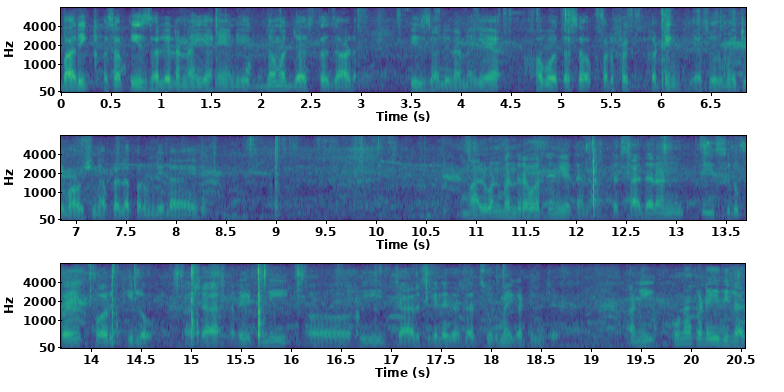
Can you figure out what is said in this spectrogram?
बारीक असा पीस झालेला नाही आहे आणि एकदमच जास्त जाड पीस झालेला नाही आहे हवं तसं परफेक्ट कटिंग या सुरमईची मावशीने आपल्याला करून दिलं आहे. मालवण बंदरावर तुम्ही येताना तर साधारण तीस रुपये पर किलो अशा रेटनी ही चार्ज केले जातात सुरमई कटिंगचे. आणि कोणाकडेही दिलात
